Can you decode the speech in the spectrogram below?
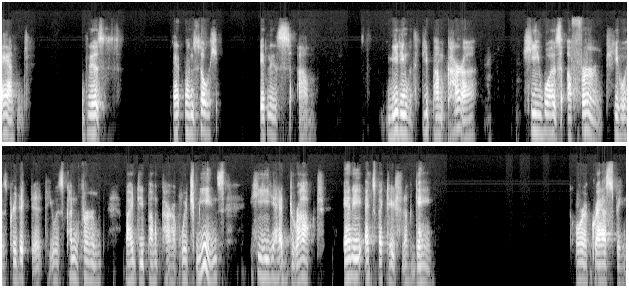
And this, and, and so in this um, meeting with Dipankara, he was affirmed, he was predicted, he was confirmed by Dipankara, which means he had dropped any expectation of gain or a grasping.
